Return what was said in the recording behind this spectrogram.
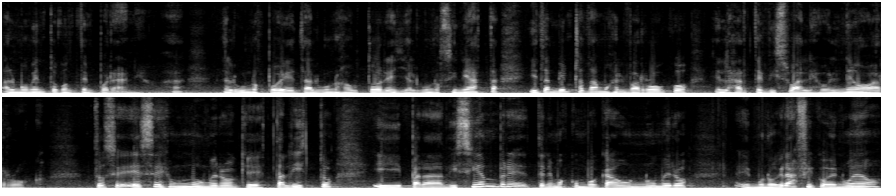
al momento contemporáneo. ¿Ah? algunos poetas, algunos autores y algunos cineastas, y también tratamos el barroco en las artes visuales o el neobarroco. Entonces ese es un número que está listo y para diciembre tenemos convocado un número eh, monográfico de nuevo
